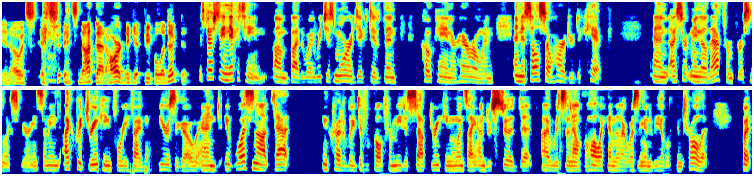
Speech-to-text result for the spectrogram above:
you know it's it's it's not that hard to get people addicted especially nicotine um, by the way which is more addictive than cocaine or heroin, and it's also harder to kick. And I certainly know that from personal experience. I mean, I quit drinking 45 years ago, and it was not that incredibly difficult for me to stop drinking once I understood that I was an alcoholic and that I wasn't going to be able to control it. But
